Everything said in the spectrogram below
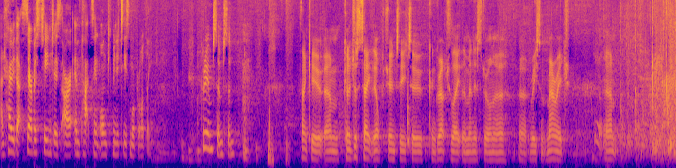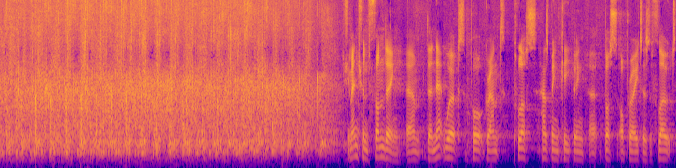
and how that service changes are impacting on communities more broadly. Graham Simpson. Thank you. Um, can I just take the opportunity to congratulate the Minister on her uh, recent marriage? Um, She mentioned funding. Um, the Network Support Grant Plus has been keeping uh, bus operators afloat,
